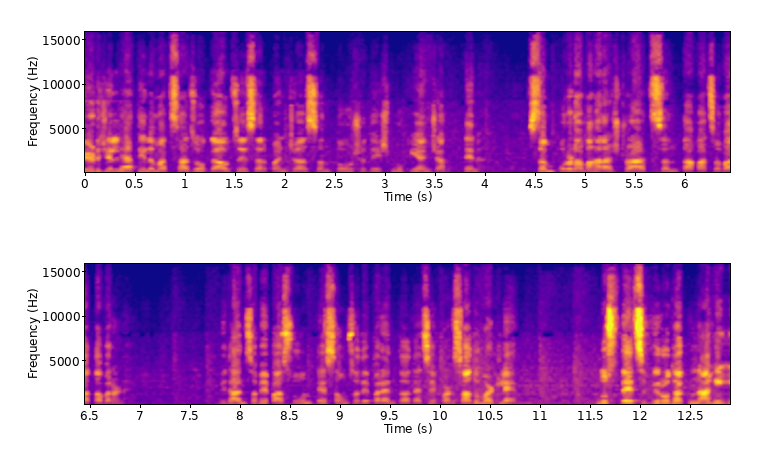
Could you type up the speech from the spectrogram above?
बीड जिल्ह्यातील मत्साजोग गावचे सरपंच संतोष देशमुख यांच्या हत्येनं संपूर्ण महाराष्ट्रात संतापाचं वातावरण आहे. विधानसभेपासून ते संसदेपर्यंत त्याचे पडसाद उमटले नुसतेच विरोधक नाही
